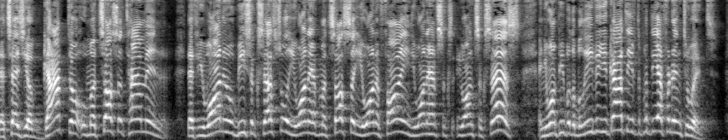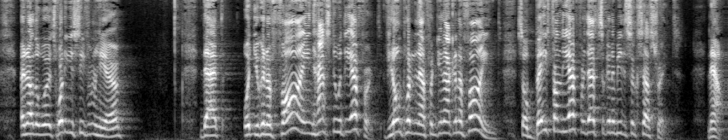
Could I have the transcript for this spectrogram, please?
that says, Yogata umatzasa tamin. That if you want to be successful, you want to have matzasa, you want to find, you want to have, you want success, and you want people to believe you, you got to, you have to put the effort into it. In other words, what do you see from here? That what you're going to find has to do with the effort. If you don't put an effort, you're not going to find. So based on the effort, that's going to be the success rate. Now,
